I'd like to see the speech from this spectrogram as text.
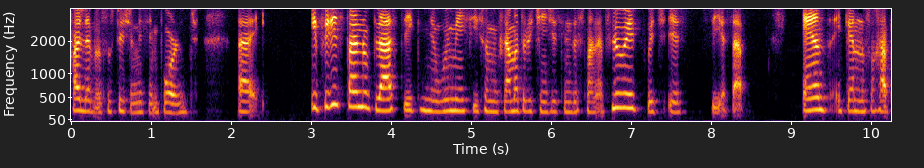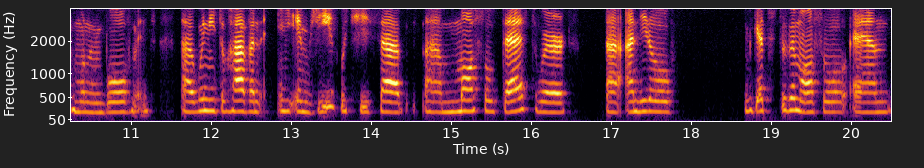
high level of suspicion is important. Uh, if it is paraneoplastic, you know, we may see some inflammatory changes in the spinal fluid, which is CSF. And it can also have more involvement. Uh, we need to have an EMG, which is a, a muscle test where uh, a needle gets to the muscle and,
